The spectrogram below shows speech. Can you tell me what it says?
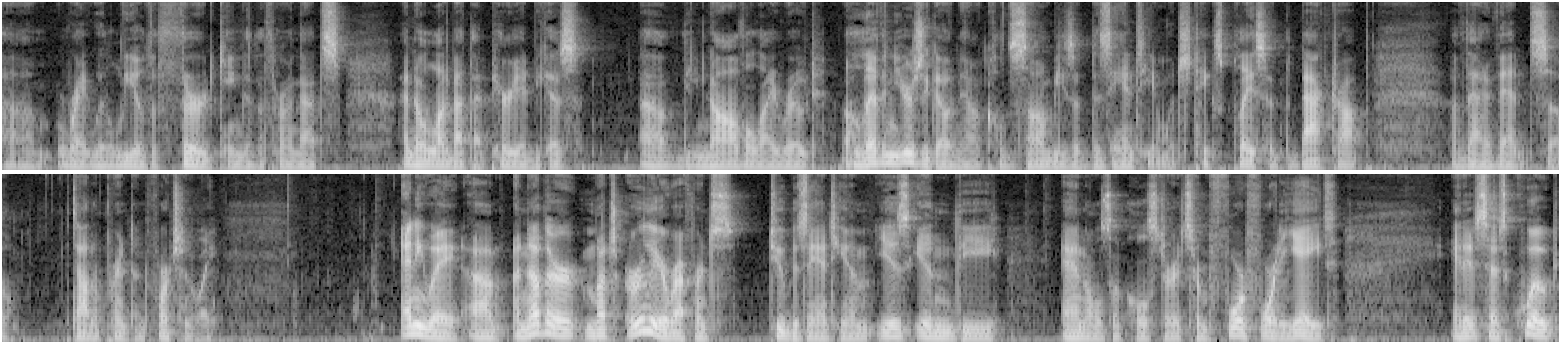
um, right when Leo III came to the throne. That's I know a lot about that period because of the novel I wrote 11 years ago now called Zombies of Byzantium, which takes place at the backdrop of that event. So it's out of print, unfortunately. Anyway, um, another much earlier reference to Byzantium is in the Annals of Ulster. It's from 448, and it says, quote,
